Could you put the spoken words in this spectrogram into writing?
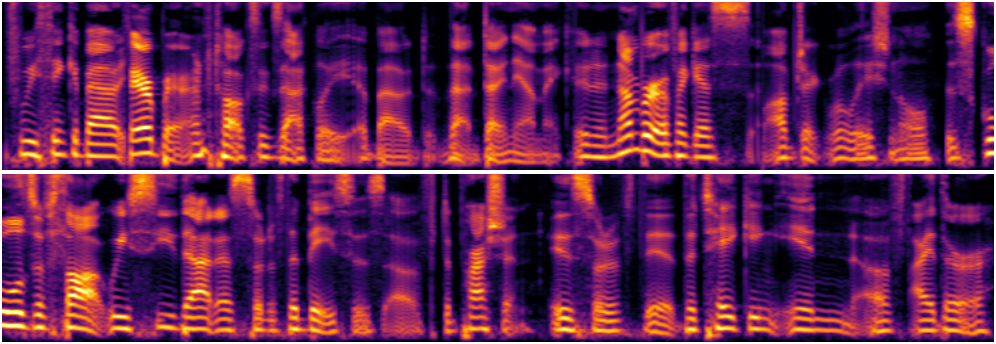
If we think about Fairbairn talks exactly about that dynamic. In a number of, I guess, object relational schools of thought, we see that as sort of the basis of depression, is sort of the, the taking in of either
